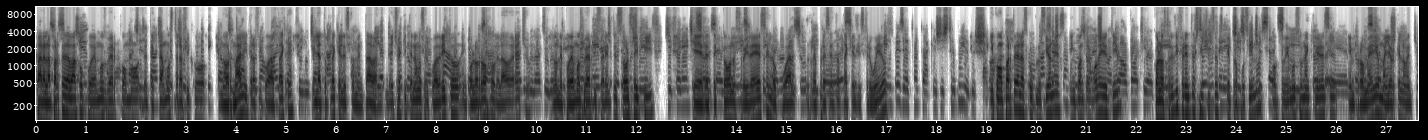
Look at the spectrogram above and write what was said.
Para la parte de abajo podemos ver cómo detectamos tráfico normal y tráfico de ataque y la tupla que les comentaba. De hecho, aquí tenemos el cuadrito en color rojo del lado derecho, donde podemos ver diferentes source IPs que detectó nuestro IDS, lo cual representa ataques distribuidos. Y como parte de las conclusiones, en cuanto al bot IoT, con los tres diferentes feature sets que propusimos, obtuvimos una accuracy en promedio mayor que el 90,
